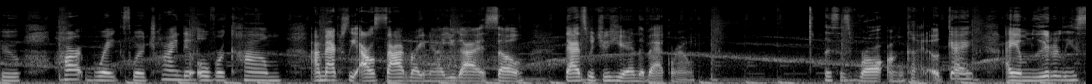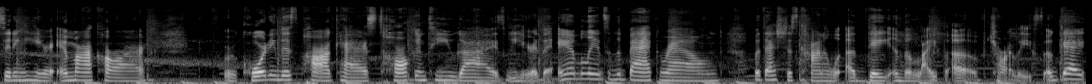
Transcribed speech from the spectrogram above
through heartbreaks, we're trying to overcome. I'm actually outside right now, you guys, so that's what you hear in the background. This is raw uncut, okay? I am literally sitting here in my car recording this podcast, talking to you guys. We hear the ambulance in the background, but that's just kind of a day in the life of Charlie's, okay?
